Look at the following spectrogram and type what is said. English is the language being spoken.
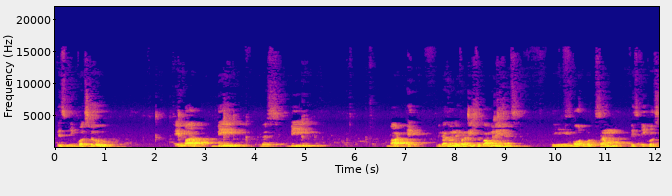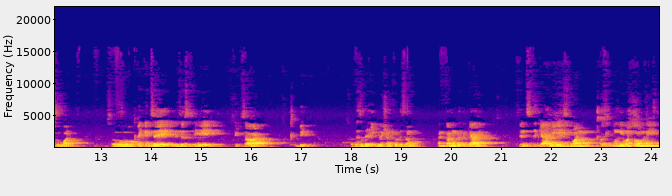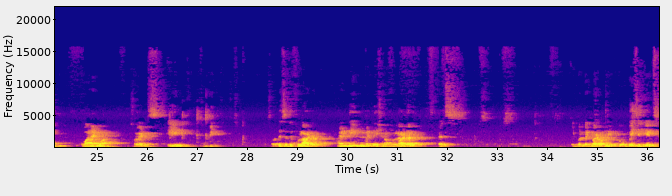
is equals to A bar B plus B bar A because only for these two combinations the output sum is equals to 1. So I can say this is A XOR B. So this is the equation for the sum. And coming to the carry since the carry is 1 for the only one combination 1 and 1 so it's A B. So this is the full adder and the implementation of full adder is it will require only two basic gates.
